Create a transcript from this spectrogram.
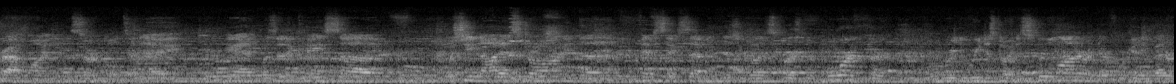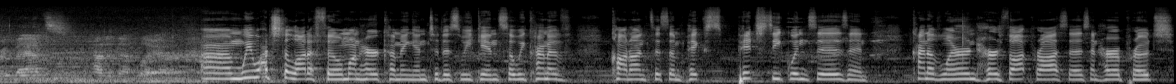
Trautwein in the circle today? And was it a case of was she not as strong in the fifth, sixth, seventh as she was first or fourth, or were you, were you just going to school on her and therefore getting better at bats? how did that play out? Um, we watched a lot of film on her coming into this weekend, so we kind of caught on to some pitch, pitch sequences and kind of learned her thought process and her approach.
